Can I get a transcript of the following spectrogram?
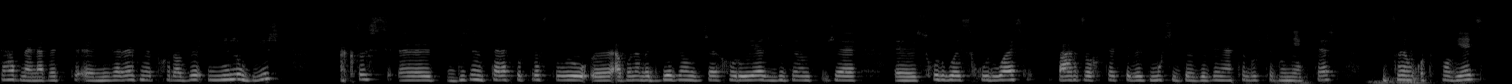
dawna, nawet e, niezależnie od choroby, nie lubisz, a ktoś e, widząc teraz po prostu, e, albo nawet wiedząc, że chorujesz, widząc, że e, schudłeś, schudłaś, bardzo chce Ciebie zmusić do zjedzenia czegoś, czego nie chcesz. Twoją odpowiedź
